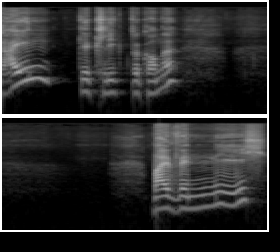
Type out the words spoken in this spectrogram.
reingeklickt bekomme. Weil wenn nicht,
